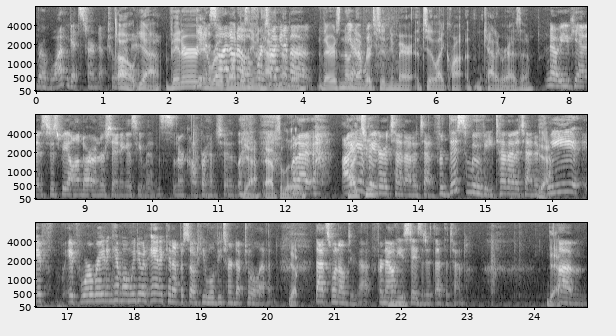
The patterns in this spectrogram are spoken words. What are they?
Rogue One gets turned up to Oh yeah, Vader Yeah, in so Rogue don't One know doesn't even have a number. about- there is no Yeah, number we- to numer to like chron- categorize him. No, you can't. It's just beyond our understanding as humans and our comprehension. Like, Yeah, absolutely. But I, I My give two- Vader a ten out of ten for this movie. Ten out of ten. If Yeah. we, if if we're rating him when we do an Anakin episode, he will be turned up to eleven. Yep. That's when I'll do that. For now, he Mm-hmm. stays at at the ten. Yeah. Um,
